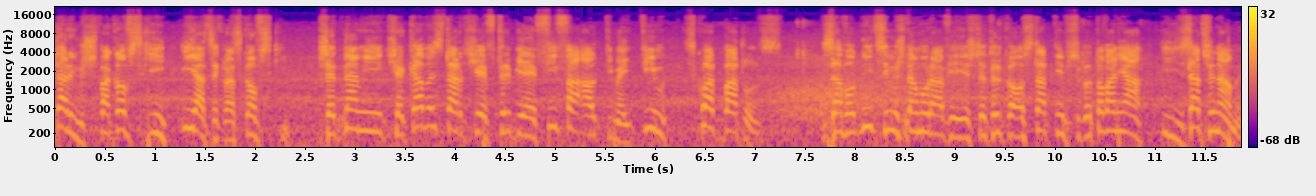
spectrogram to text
Dariusz Szpakowski i Jacek Laskowski. Przed nami ciekawe starcie w trybie FIFA Ultimate Team Squad Battles. Zawodnicy już na murawie, jeszcze tylko ostatnie przygotowania i zaczynamy.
